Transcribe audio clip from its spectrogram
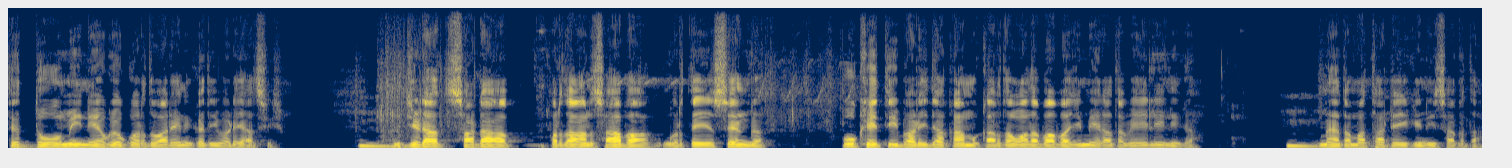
ਤੇ 2 ਮਹੀਨੇ ਹੋ ਗਏ ਗੁਰਦੁਆਰੇ ਨਹੀਂ ਕਦੀ ਵੜਿਆ ਸੀ। ਜਿਹੜਾ ਸਾਡਾ ਪ੍ਰਧਾਨ ਸਾਹਿਬ ਆ ਗੁਰਤੇਜ ਸਿੰਘ ਉਹ ਖੇਤੀਬਾੜੀ ਦਾ ਕੰਮ ਕਰਦਾ ਵਾਂਦਾ ਬਾਬਾ ਜੀ ਮੇਰਾ ਤਾਂ ਵੇਲ ਹੀ ਨਹੀਂਗਾ। ਮੈਂ ਤਾਂ ਮੱਥਾ ਟੇਕ ਹੀ ਨਹੀਂ ਸਕਦਾ।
